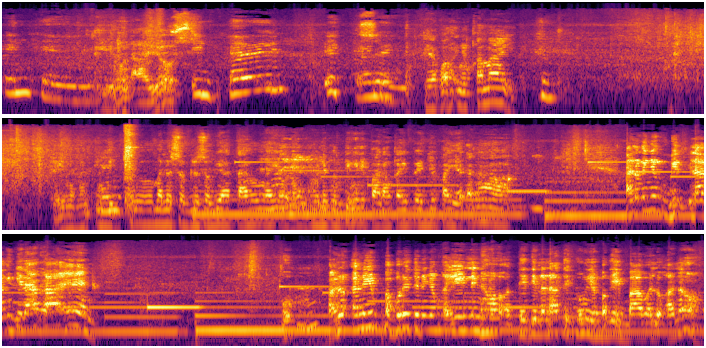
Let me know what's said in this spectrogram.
Inhale. Ayun, ayos. Inhale. Exhale. Kaya ko ang inyong kamay. Kayo naman, medyo malusog-lusog yata ako ngayon. Ang huli kong tingin, parang kayo medyo payat. Ano? Ano inyong gi- laging kinakain? Ano, ano yung paborito ninyong kainin ho? Titignan natin kung yung bagay bawal o ano.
